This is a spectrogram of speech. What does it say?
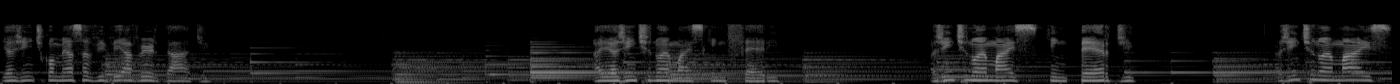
e a gente começa a viver a verdade. Aí a gente não é mais quem fere, a gente não é mais quem perde, a gente não é mais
